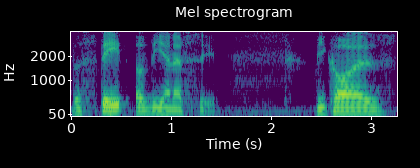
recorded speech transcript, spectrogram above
the state of the NFC. Because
